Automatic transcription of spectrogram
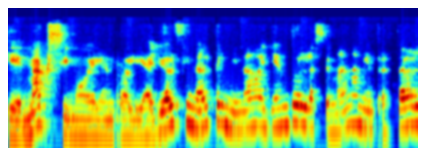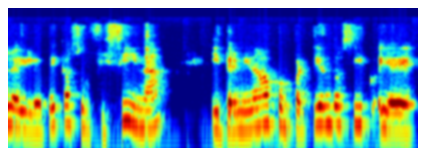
que máximo él en realidad. Yo al final terminaba yendo en la semana mientras estaba en la biblioteca a su oficina y terminaba compartiendo así eh,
